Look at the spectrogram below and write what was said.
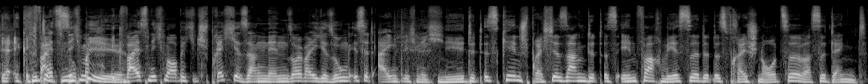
Ja, ich ich, weiß nicht mal, ich weiß nicht mal, ob ich jetzt Sprechgesang nennen soll, weil gesungen ist es eigentlich nicht. Nee, das ist kein Sprechgesang, das ist einfach, weißt du, das ist frei Schnauze, was sie denkt.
